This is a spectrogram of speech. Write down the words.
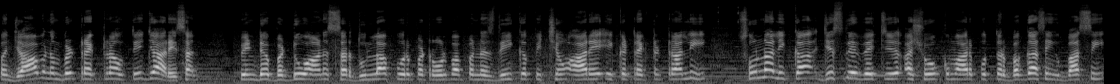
ਪੰਜਾਬ ਨੰਬਰ ਟਰੈਕਟਰਾਂ ਉੱਤੇ ਜਾ ਰਹੇ ਸਨ। ਪਿੰਡ ਬੱਡੂਆਣ ਸਰਦੁੱਲਾਪੁਰ ਪੈਟਰੋਲ ਪੰਪ ਨਜ਼ਦੀਕ ਪਿੱਛੋਂ ਆ ਰਹੇ ਇੱਕ ਟਰੈਕਟਰ ਟਰਾਲੀ ਸੋਨਾਲਿਕਾ, ਜਿਸ ਦੇ ਵਿੱਚ ਅਸ਼ੋਕ ਕੁਮਾਰ, ਪੁੱਤਰ ਬੱਗਾ ਸਿੰਘ ਬਾਸੀ,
